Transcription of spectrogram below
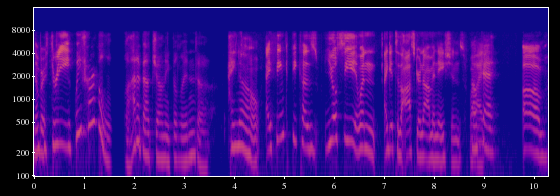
Number three, We've heard a lot about Johnny Belinda. I know. I think because you'll see when I get to the Oscar nominations. Why. Okay. Um,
